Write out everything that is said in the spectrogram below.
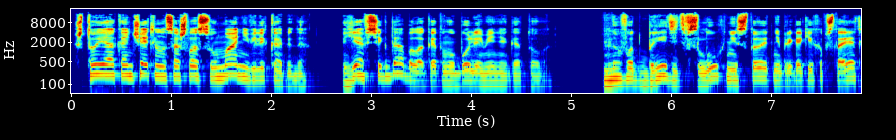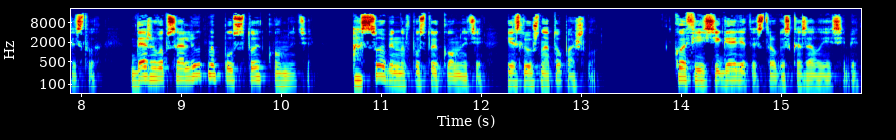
Что я окончательно сошла с ума, невелика беда. Я всегда была к этому более-менее готова. Но вот бредить вслух не стоит ни при каких обстоятельствах, даже в абсолютно пустой комнате. Особенно в пустой комнате, если уж на то пошло. Кофе и сигареты, строго сказала я себе.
